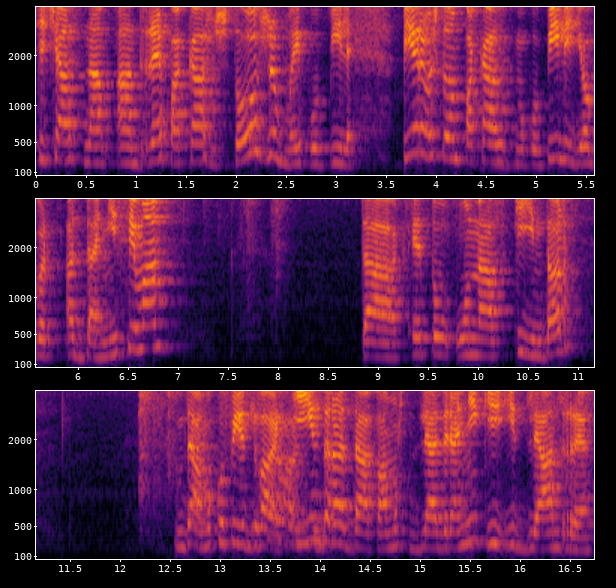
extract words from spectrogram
Сейчас нам Андре покажет, что же мы купили. Первое, что он показывает, мы купили йогурт от Даниссимо. Так, это у нас киндер. Да, мы купили два киндера, да, потому что для Вероники и для Андре.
